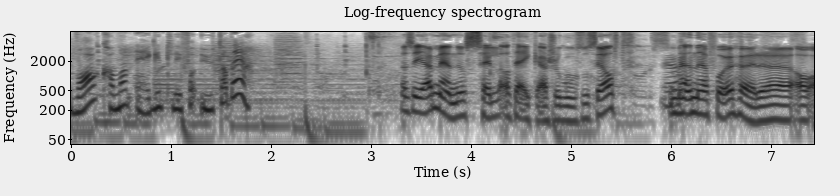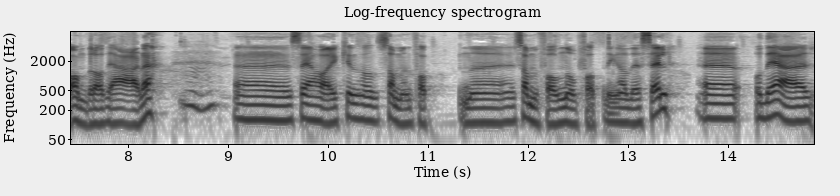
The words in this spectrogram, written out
Hva kan man egentlig få ut av det? Altså, jeg mener jo selv at jeg ikke er så god sosialt, men jeg får jo høre av andre at jeg er det. Eh, så jeg har ikke en sånn sammenfallende oppfatning av det selv. Eh, og det er,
